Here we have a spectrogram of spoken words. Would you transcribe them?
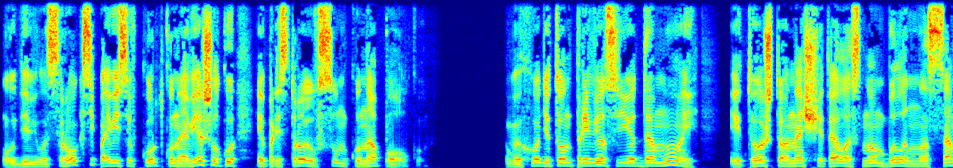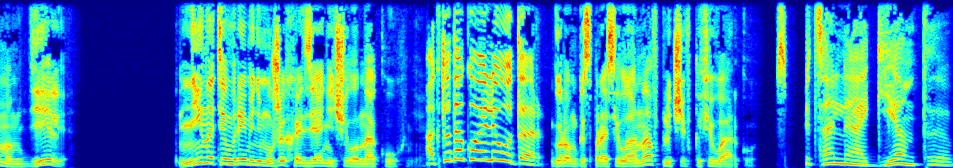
Удивилась Рокси, повесив куртку на вешалку и пристроив сумку на полку. Выходит, он привез ее домой, и то, что она считала сном, было на самом деле. Нина тем временем уже хозяйничала на кухне. «А кто такой Лютер?» Громко спросила она, включив кофеварку. «Специальный агент. Э,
